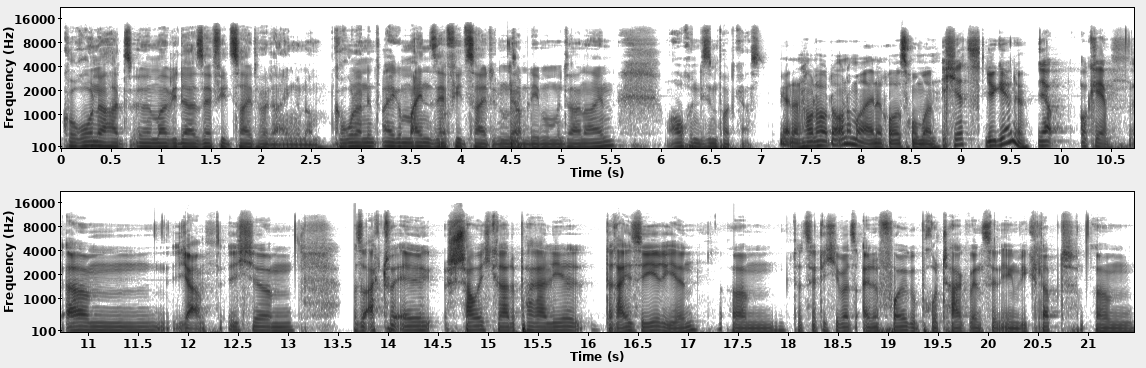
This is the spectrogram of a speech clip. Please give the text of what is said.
Corona hat äh, mal wieder sehr viel Zeit heute eingenommen. Corona nimmt allgemein sehr viel Zeit in unserem Leben momentan ein, auch in diesem Podcast. Ja, dann haut haut auch noch mal eine raus, Roman. ich jetzt? Ja, gerne. Ja, okay. Ähm, ja, ich, ähm, also aktuell schaue ich gerade parallel drei Serien. Ähm, tatsächlich jeweils eine Folge pro Tag, wenn es denn irgendwie klappt. Ähm,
